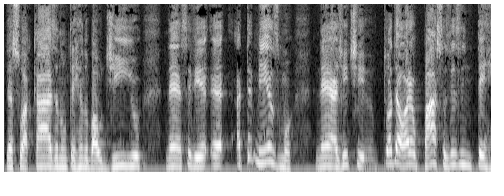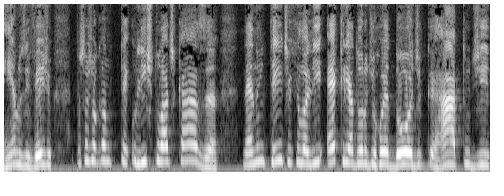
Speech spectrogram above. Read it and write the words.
da sua casa, num terreno baldio. Né, você vê, é, até mesmo né, a gente, toda hora eu passo, às vezes, em terrenos e vejo a pessoa jogando o lixo do lado de casa. Né, não entende que aquilo ali é criador de roedor, de rato, de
